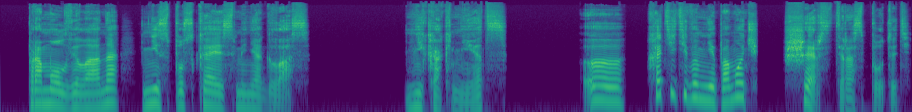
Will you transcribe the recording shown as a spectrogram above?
— промолвила она, не спуская с меня глаз. «Никак нет. Э, хотите вы мне помочь шерсть распутать?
